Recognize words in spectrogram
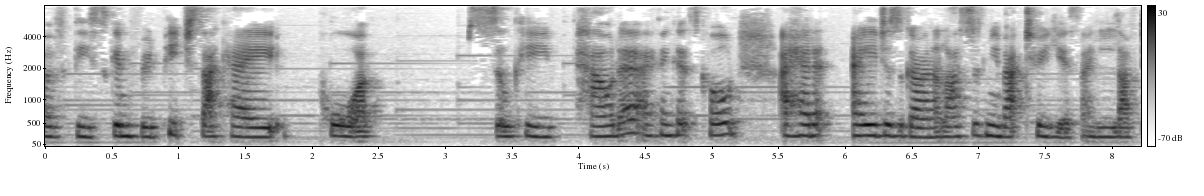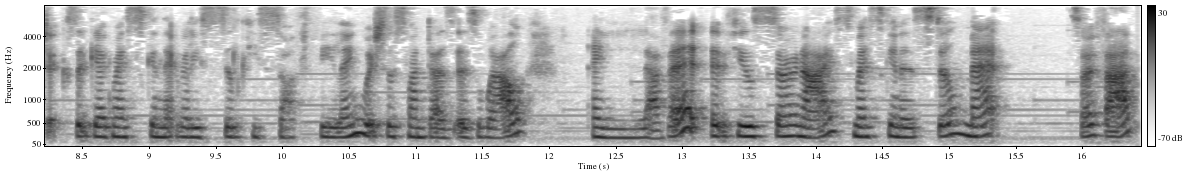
of the Skin Food Peach Sake Pore silky powder I think it's called. I had it ages ago and it lasted me about two years I loved it because it gave my skin that really silky soft feeling which this one does as well. I love it. It feels so nice. My skin is still matte so far.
